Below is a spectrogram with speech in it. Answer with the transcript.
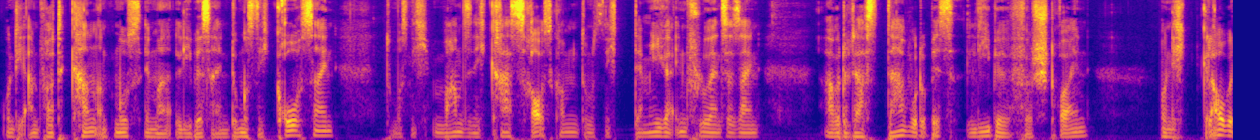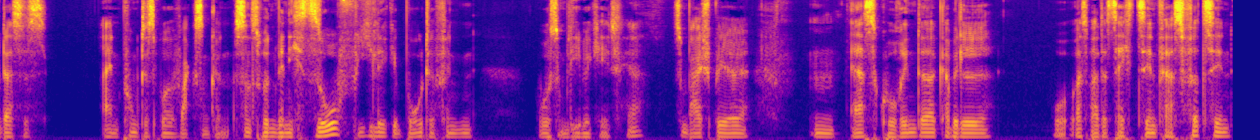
Und die Antwort kann und muss immer Liebe sein. Du musst nicht groß sein, du musst nicht wahnsinnig krass rauskommen, du musst nicht der Mega-Influencer sein, aber du darfst da, wo du bist, Liebe verstreuen. Und ich glaube, dass es ein Punkt ist, wo wir wachsen können. Sonst würden wir nicht so viele Gebote finden, wo es um Liebe geht. Ja, zum Beispiel 1. Hm, Korinther Kapitel, was war das, 16, Vers 14,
